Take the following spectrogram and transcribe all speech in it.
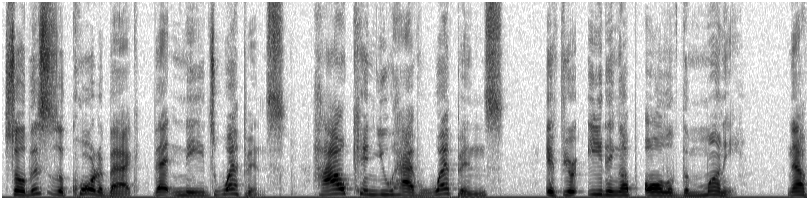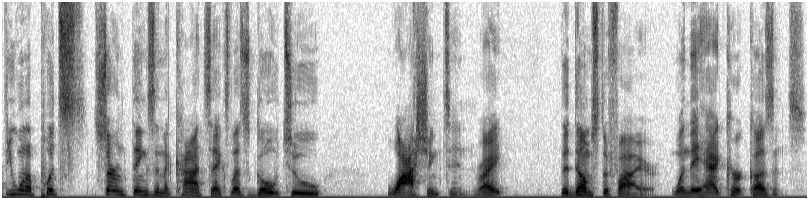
So, this is a quarterback that needs weapons. How can you have weapons if you're eating up all of the money? Now, if you want to put certain things in a context, let's go to Washington, right? The dumpster fire when they had Kirk Cousins.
